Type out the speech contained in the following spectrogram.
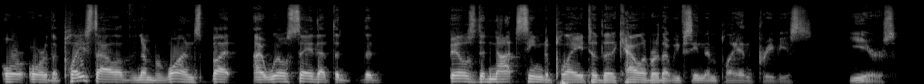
or or the play style of the number ones, but I will say that the the Bills did not seem to play to the caliber that we've seen them play in previous years.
